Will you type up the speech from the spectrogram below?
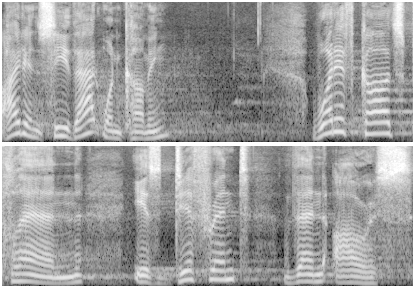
I didn't see that one coming. What if God's plan is different than ours?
